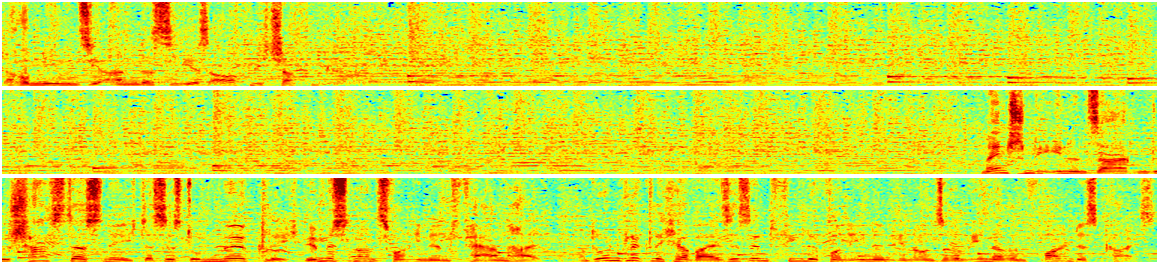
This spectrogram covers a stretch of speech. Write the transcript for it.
Darum nehmen sie an, dass sie es auch nicht schaffen können. Menschen, die ihnen sagen, du schaffst das nicht, das ist unmöglich, wir müssen uns von ihnen fernhalten. Und unglücklicherweise sind viele von ihnen in unserem inneren Freundeskreis.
